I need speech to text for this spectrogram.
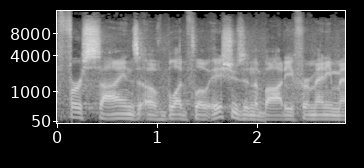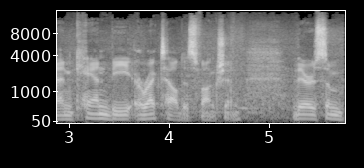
first signs of blood flow issues in the body for many men can be erectile dysfunction there's some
